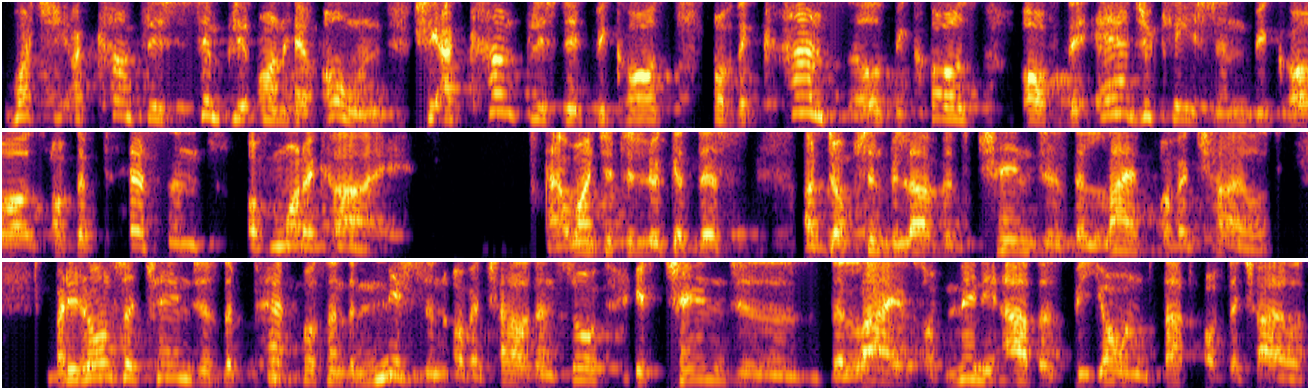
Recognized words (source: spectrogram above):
what she accomplished simply on her own. She accomplished it because of the counsel, because of the education, because of the person of Mordecai. I want you to look at this. Adoption, beloved, changes the life of a child, but it also changes the purpose and the mission of a child. And so it changes the lives of many others beyond that of the child.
